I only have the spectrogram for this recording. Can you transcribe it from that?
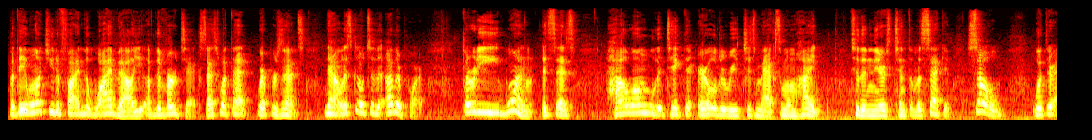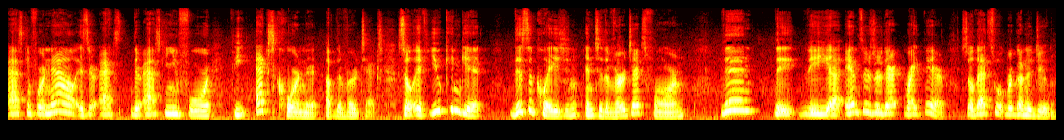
but they want you to find the y value of the vertex. That's what that represents. Now let's go to the other part. 31, it says, how long will it take the arrow to reach its maximum height? to the nearest tenth of a second. So what they're asking for now is they're, ask, they're asking you for the x-coordinate of the vertex. So if you can get this equation into the vertex form, then the, the uh, answers are there right there. So that's what we're going to do.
